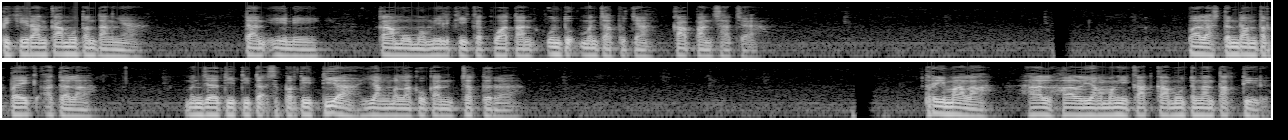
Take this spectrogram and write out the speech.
pikiran kamu tentangnya. Dan ini kamu memiliki kekuatan untuk mencabutnya kapan saja. Balas dendam terbaik adalah menjadi tidak seperti dia yang melakukan cedera. Terimalah hal-hal yang mengikat kamu dengan takdir,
